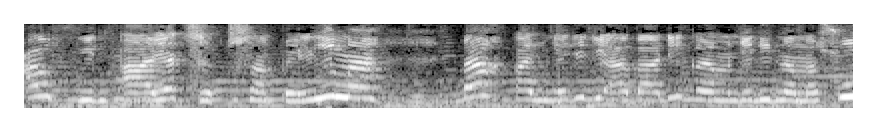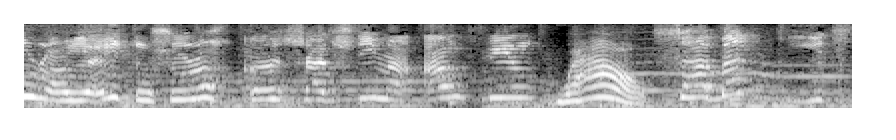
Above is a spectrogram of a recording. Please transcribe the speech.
Al-Fin ayat 1 sampai 5 Bahkan gajah diabadikan menjadi nama surah yaitu surah ke-105 Al-Fil. Wow. Sahabat kids,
